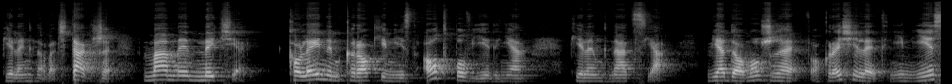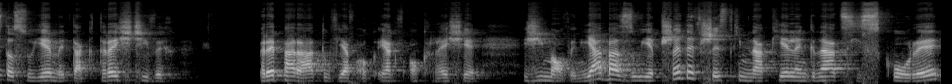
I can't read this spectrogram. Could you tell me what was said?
pielęgnować. Także mamy mycie. Kolejnym krokiem jest odpowiednia pielęgnacja. Wiadomo, że w okresie letnim nie stosujemy tak treściwych preparatów jak w, okresie zimowym. Ja bazuję przede wszystkim na pielęgnacji skóry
